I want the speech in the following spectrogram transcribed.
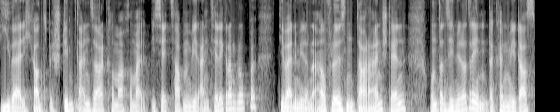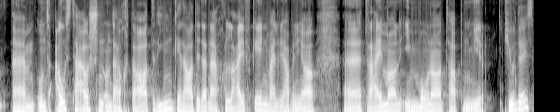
die werde ich ganz bestimmt einen Circle machen, weil bis jetzt haben wir eine Telegram-Gruppe, die werden wir dann auflösen, da reinstellen und dann sind wir da drin. Dann können wir das ähm, uns austauschen und auch da drin gerade dann auch live gehen, weil wir haben ja äh, dreimal im Monat haben wir Q&As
